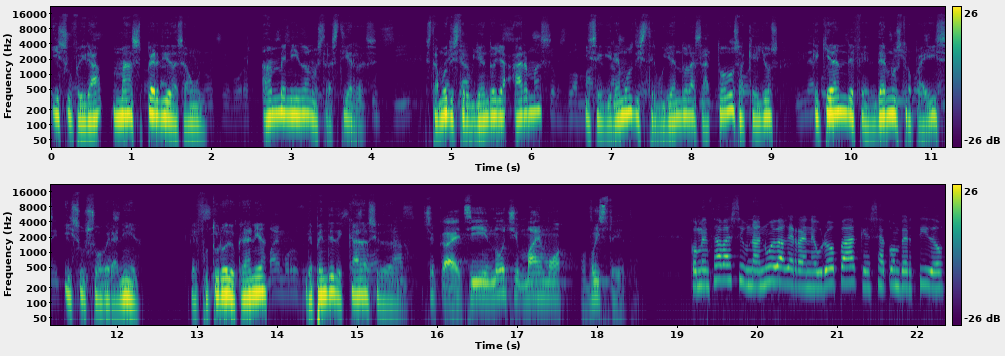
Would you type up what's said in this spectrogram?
y sufrirá más pérdidas aún. Han venido a nuestras tierras. Estamos distribuyendo ya armas y seguiremos distribuyéndolas a todos aquellos que quieran defender nuestro país y su soberanía. El futuro de Ucrania depende de cada ciudadano. Comenzaba así una nueva guerra en Europa que se ha convertido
